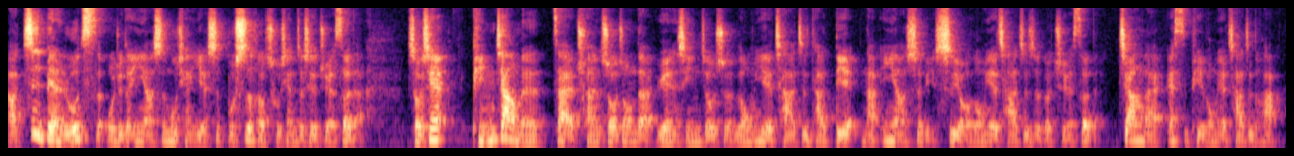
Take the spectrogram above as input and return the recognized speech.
啊，即便如此，我觉得阴阳师目前也是不适合出现这些角色的。首先，平将门在传说中的原型就是龙叶插枝他爹，那阴阳师里是有龙叶插枝这个角色的。将来 SP 龙叶插枝的话，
